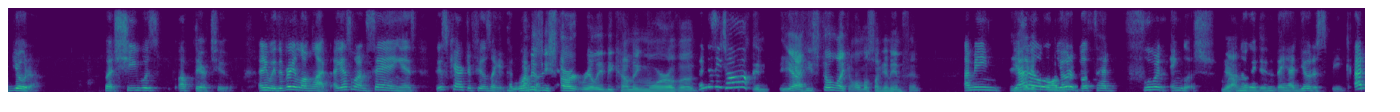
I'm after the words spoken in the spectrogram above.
Yoda, but she was up there too. Anyway, they're very long lived. I guess what I'm saying is this character feels like it could. when does he start really becoming more of a? When does he talk? In, yeah, he's still like almost like an infant. I mean, He's like and. Yoda both had fluent English. Yeah. Well, no, they didn't. They had Yoda speak. I know.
